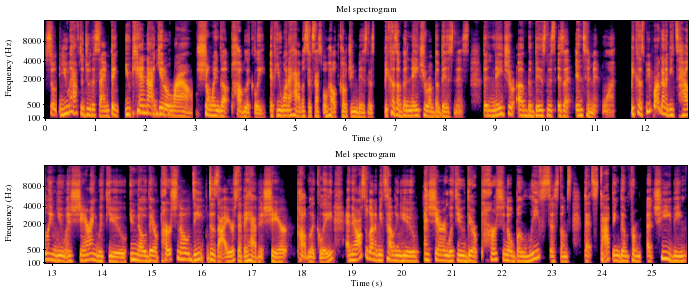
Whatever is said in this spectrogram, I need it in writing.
So you have to do the same thing. You cannot get mm-hmm. around showing up publicly if you want to have a successful health coaching business because of the nature of the business. The nature of the business is an intimate one because people are going to be telling you and sharing with you, you know, their personal deep desires that they haven't shared publicly. And they're also going to be telling you and sharing with you their personal belief systems that's stopping them from achieving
